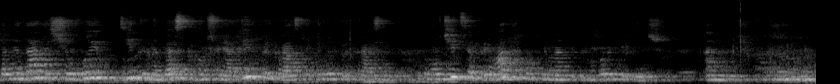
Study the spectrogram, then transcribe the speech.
пам'ятати, що ви діти Небесного Царя. Він прекрасний і ви прекрасні. Тому вчіться приймати компліменти і говорити іншим. Амінь.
